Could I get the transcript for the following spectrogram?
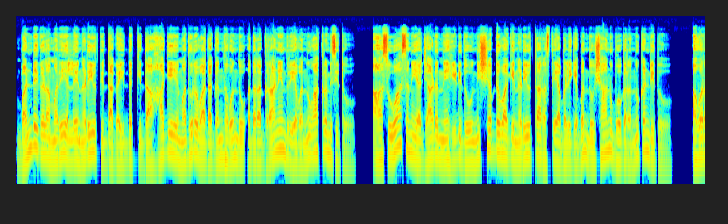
ಬಂಡೆಗಳ ಮರೆಯಲ್ಲೇ ನಡೆಯುತ್ತಿದ್ದಾಗ ಇದ್ದಕ್ಕಿದ್ದ ಹಾಗೆಯೇ ಮಧುರವಾದ ಗಂಧವೊಂದು ಅದರ ಗ್ರಾಣೇಂದ್ರಿಯವನ್ನು ಆಕ್ರಮಿಸಿತು. ಆ ಸುವಾಸನೆಯ ಜಾಡನ್ನೇ ಹಿಡಿದು ನಿಶ್ಶಬ್ದವಾಗಿ ನಡೆಯುತ್ತಾ ರಸ್ತೆಯ ಬಳಿಗೆ ಬಂದು ಶಾನುಭೋಗರನ್ನು ಕಂಡಿತು. ಅವರ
